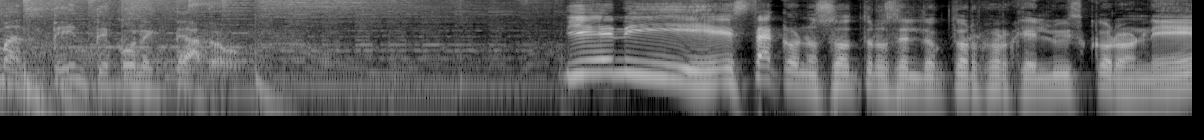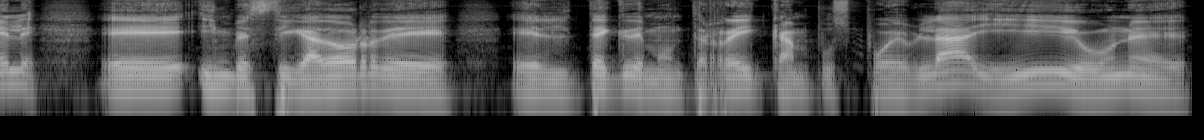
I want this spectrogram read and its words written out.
Mantente conectado. Bien, y está con nosotros el doctor Jorge Luis Coronel, eh, investigador del el TEC de Monterrey, Campus Puebla, y un eh,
